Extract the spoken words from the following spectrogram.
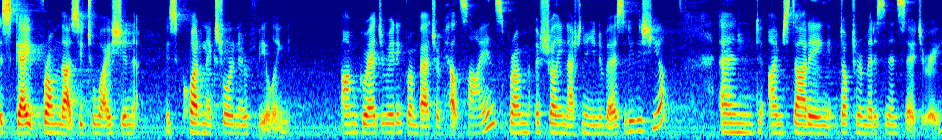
escape from that situation. It's quite an extraordinary feeling. I'm graduating from Bachelor of Health Science from Australian National University this year and I'm studying Doctor of Medicine and Surgery.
